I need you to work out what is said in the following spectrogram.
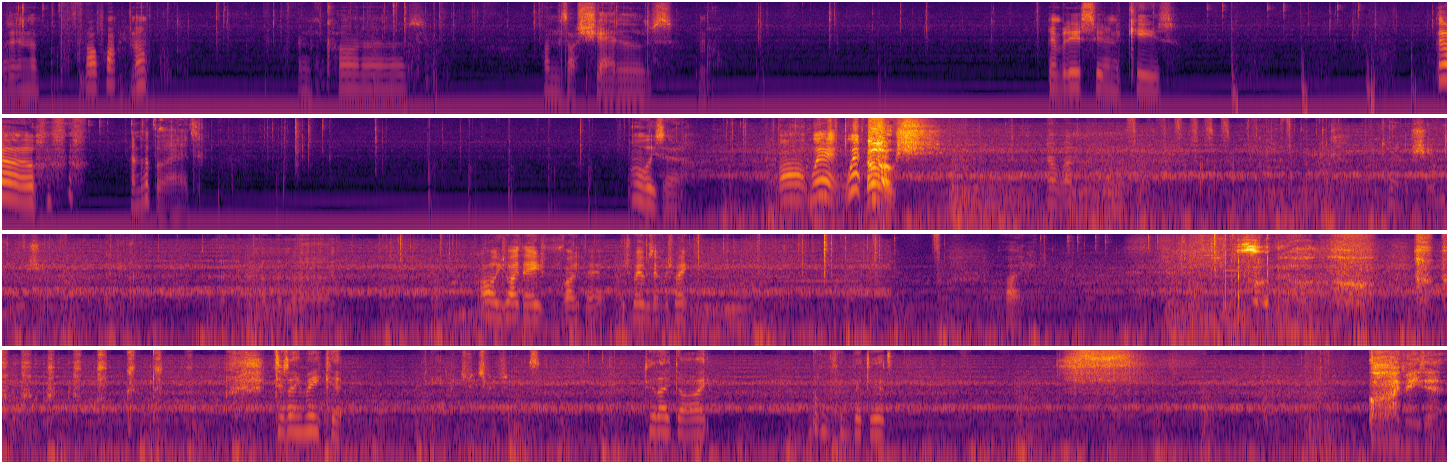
Was it in the flower? No. In corners. Ones are shelves. No. Nobody's seen any keys. Oh! Another bread. Oh, he's a... Oh, wait, wait! Oh, shh! No, run, run, run. Oh, he's right there, he's right there. Which way was it? Which way? Right. Did I make it? Please, please, please, please, please. Did I die? I don't think I did. Oh, I made it.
